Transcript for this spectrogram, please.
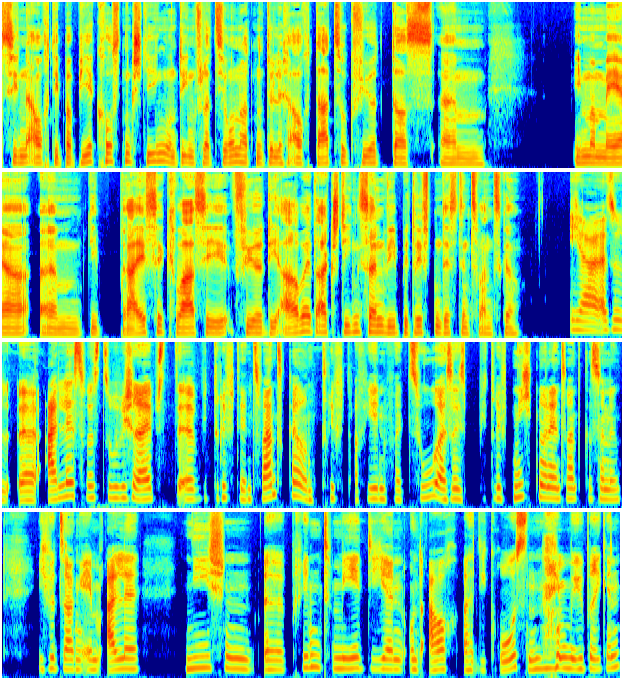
sind auch die Papierkosten gestiegen und die Inflation hat natürlich auch dazu geführt, dass ähm, immer mehr ähm, die Preise quasi für die Arbeit auch gestiegen sind. Wie betrifft denn das den 20er? Ja, also äh, alles, was du beschreibst, äh, betrifft den 20er und trifft auf jeden Fall zu. Also es betrifft nicht nur den 20er, sondern ich würde sagen eben alle Nischen, äh, Printmedien und auch äh, die großen im Übrigen.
